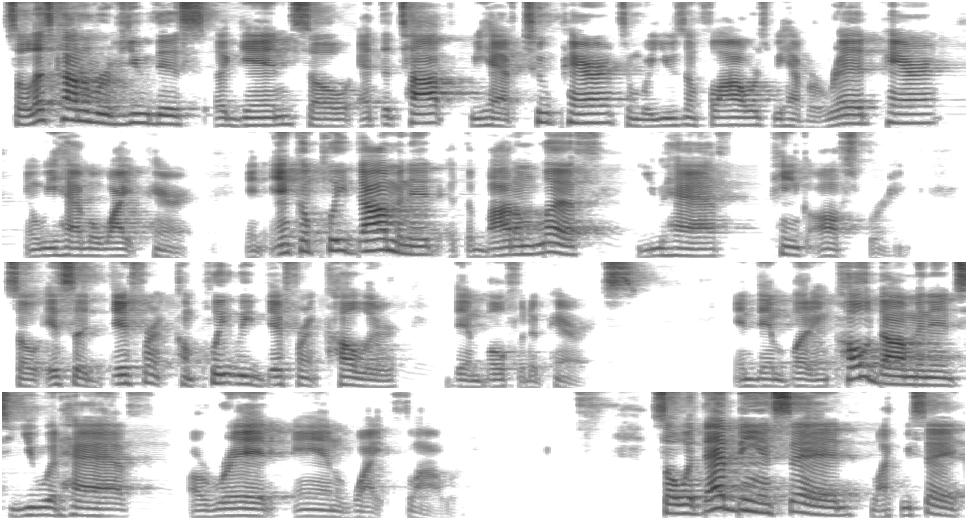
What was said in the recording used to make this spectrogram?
So let's kind of review this again. So at the top, we have two parents and we're using flowers. We have a red parent and we have a white parent. In incomplete dominant at the bottom left, you have pink offspring. So it's a different, completely different color than both of the parents. And then, but in codominance, you would have a red and white flower. So with that being said, like we say,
